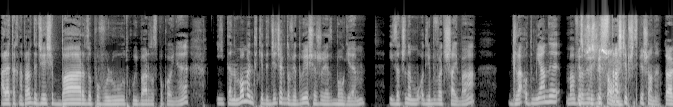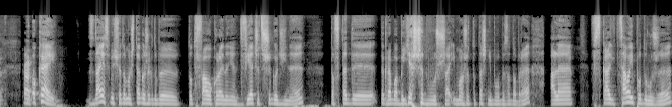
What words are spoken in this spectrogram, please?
ale tak naprawdę dzieje się bardzo powolutku i bardzo spokojnie. I ten moment, kiedy dzieciak dowiaduje się, że jest Bogiem i zaczyna mu odjebywać szajba, dla odmiany mam wrażenie, że jest strasznie przyspieszony. Tak, tak. Okej, zdaję sobie świadomość tego, że gdyby to trwało kolejne, nie wiem, dwie czy trzy godziny, to wtedy ta gra byłaby jeszcze dłuższa i może to też nie byłoby za dobre, ale w skali całej podróży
